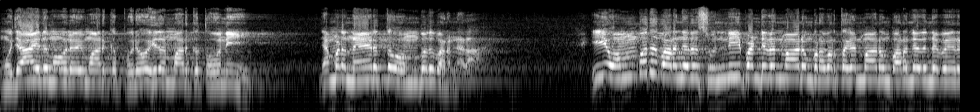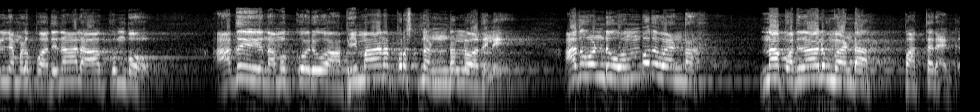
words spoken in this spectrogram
മുജാഹിദ് മൗലവിമാർക്ക് പുരോഹിതന്മാർക്ക് തോന്നി. നമ്മൾ നേരത്തെ ഒമ്പത് പറഞ്ഞതാ. ഈ ഒമ്പത് പറഞ്ഞത് സുന്നി പണ്ഡിതന്മാരും പ്രവർത്തകന്മാരും പറഞ്ഞതിന്റെ പേരിൽ നമ്മൾ പതിനാലാക്കുമ്പോ അത് നമുക്കൊരു അഭിമാന പ്രശ്നം ഉണ്ടല്ലോ അതിൽ. അതുകൊണ്ട് ഒമ്പത് വേണ്ട. എന്നാ പതിനാലും വേണ്ട. പത്തരാക്ക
